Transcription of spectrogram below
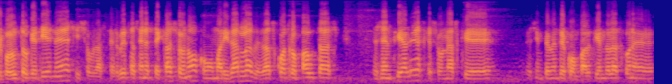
el producto que tienes y sobre las cervezas en este caso, ¿no? Cómo maridarlas, le das cuatro pautas esenciales que son las que eh, simplemente compartiéndolas con el,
